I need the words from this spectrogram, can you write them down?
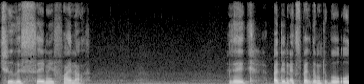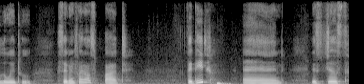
to the semi-finals. Like I didn't expect them to go all the way to semi-finals, but they did, and it's just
